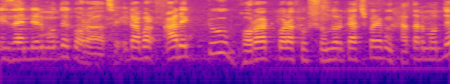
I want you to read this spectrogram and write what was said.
ডিজাইনের মধ্যে করা আছে। এটা আবার আরেকটু ভরাট করা, খুব সুন্দর কাজ করে এবং হাতার মধ্যে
